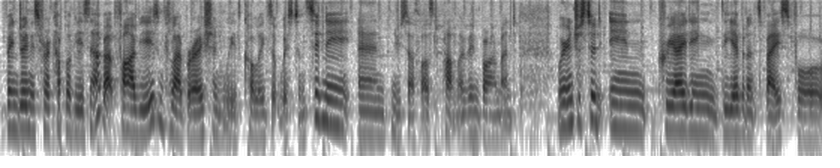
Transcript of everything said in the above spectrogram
I've been doing this for a couple of years now, about five years in collaboration with colleagues at Western Sydney and New South Wales Department of Environment. We're interested in creating the evidence base for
